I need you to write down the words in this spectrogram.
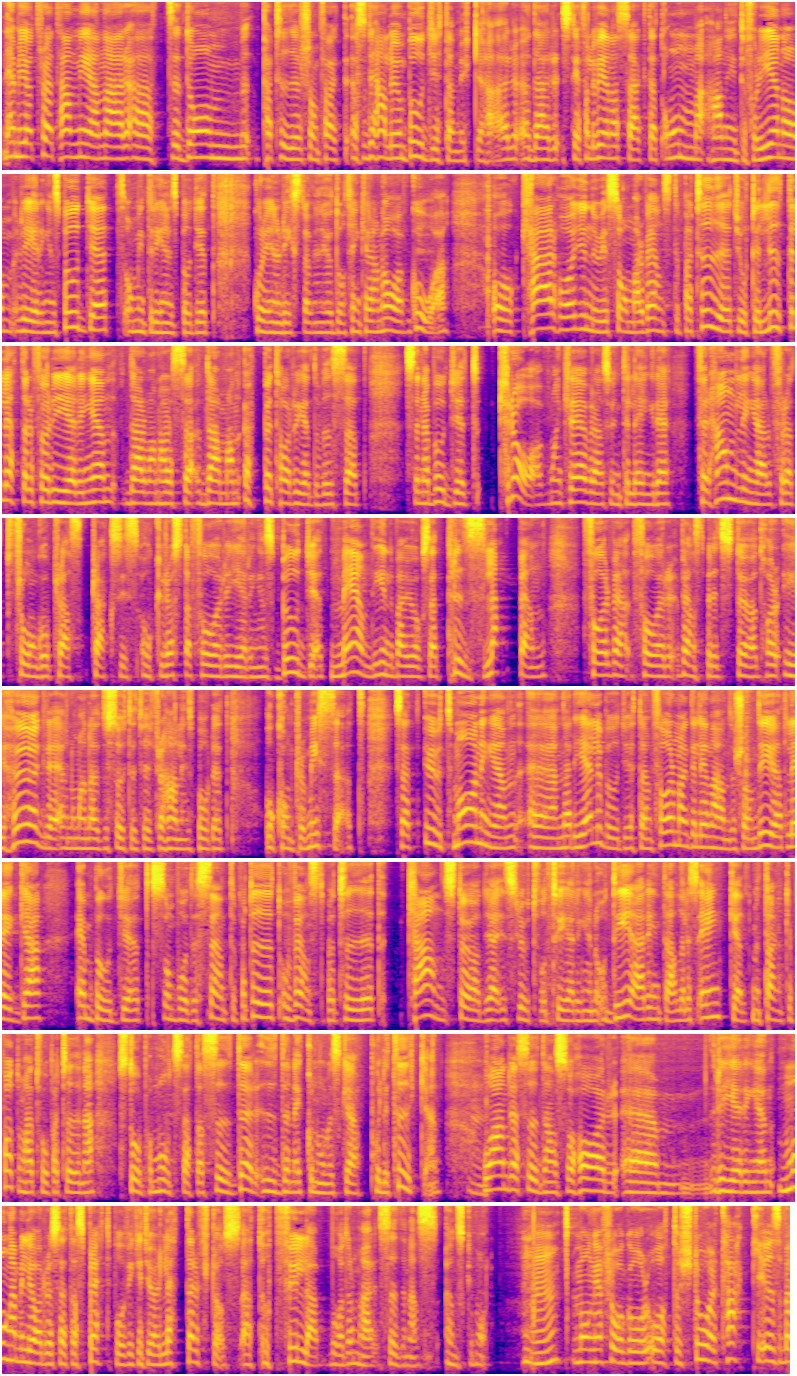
Nej, men jag tror att han menar att de partier som faktiskt... Alltså det handlar om budgeten mycket här. Där Stefan Löfven har sagt att om han inte får igenom regeringens budget, om inte regeringens budget går igenom riksdagen, då tänker han avgå. Och här har ju nu i sommar Vänsterpartiet gjort det lite lättare för regeringen där man, har, där man öppet har redovisat sina budget krav. Man kräver alltså inte längre förhandlingar för att frångå praxis och rösta för regeringens budget. Men det innebär ju också att prislappen för, för Vänsterpartiets stöd har, är högre än om man hade suttit vid förhandlingsbordet och kompromissat. Så att utmaningen eh, när det gäller budgeten för Magdalena Andersson det är att lägga en budget som både Centerpartiet och Vänsterpartiet kan stödja i slutvoteringen. Och Det är inte alldeles enkelt med tanke på att de här två partierna står på motsatta sidor i den ekonomiska politiken. Mm. Å andra sidan så har eh, regeringen många miljarder att sätta sprätt på vilket gör det lättare förstås att uppfylla båda de här sidornas önskemål. Mm. Många frågor återstår. Tack, Elisabeth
